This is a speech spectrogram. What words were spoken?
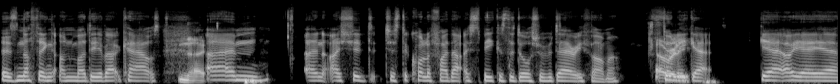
There's nothing unmuddy about cows. No. Um, and I should just to qualify that, I speak as the daughter of a dairy farmer. Oh, Fully really? get yeah. Oh, yeah, yeah.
